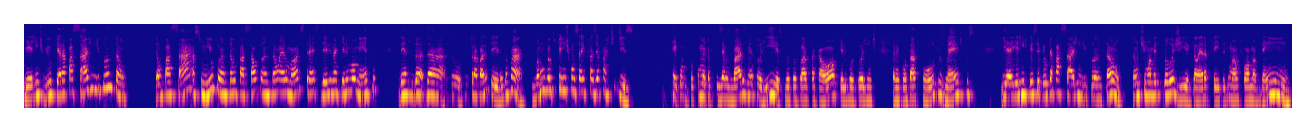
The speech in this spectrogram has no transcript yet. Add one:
E aí a gente viu que era a passagem de plantão. Então, passar, assumir o plantão e passar o plantão era o maior estresse dele naquele momento dentro da, da do, do, trabalho dele. Então, ah, vamos ver o que, que a gente consegue fazer a partir disso. Fizemos várias mentorias com o Dr. Flávio Takaoka, ele botou a gente também em contato com outros médicos, e aí a gente percebeu que a passagem de plantão não tinha uma metodologia, que ela era feita de uma forma bem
